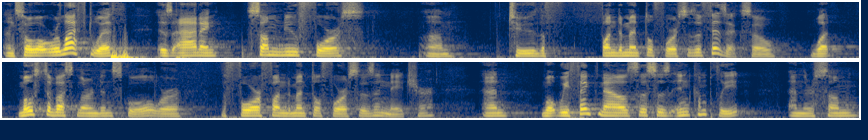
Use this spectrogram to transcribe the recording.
And so what we're left with is adding some new force um, to the fundamental forces of physics. So, what most of us learned in school were the four fundamental forces in nature. And what we think now is this is incomplete, and there's some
